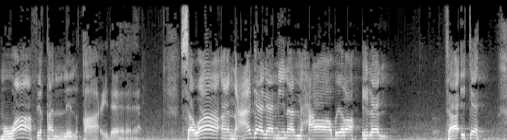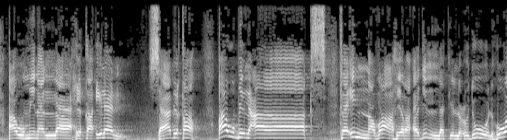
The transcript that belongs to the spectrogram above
موافقا للقاعدة. سواء عدل من الحاضرة إلى الفائتة أو من اللاحقة إلى السابقة أو بالعكس فإن ظاهر أدلة العدول هو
